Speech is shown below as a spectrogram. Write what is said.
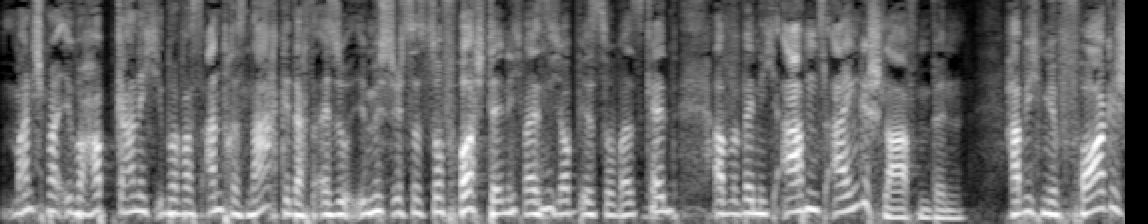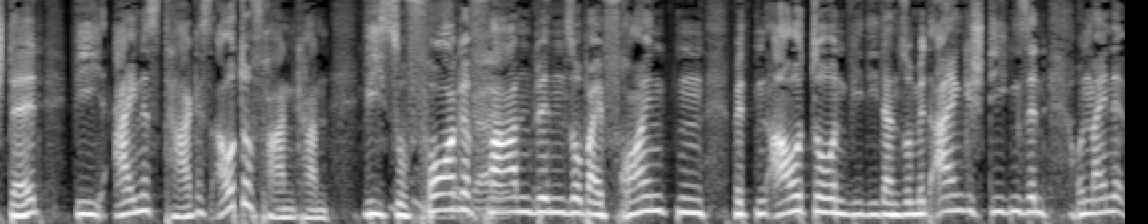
manchmal überhaupt gar nicht über was anderes nachgedacht. Also ihr müsst euch das so vorstellen, ich weiß nicht, ob ihr sowas kennt, aber wenn ich abends eingeschlafen bin, habe ich mir vorgestellt, wie ich eines Tages Auto fahren kann. Wie ich so vorgefahren bin, so bei Freunden mit dem Auto und wie die dann so mit eingestiegen sind. Und meine,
